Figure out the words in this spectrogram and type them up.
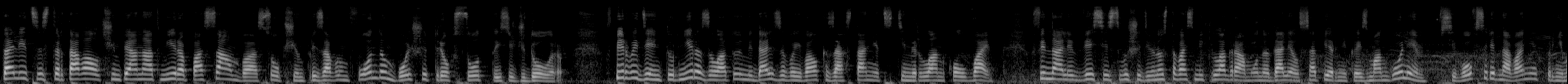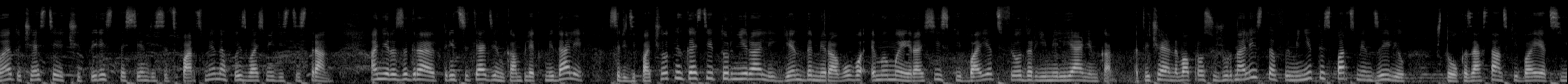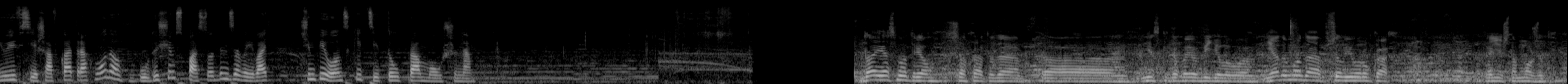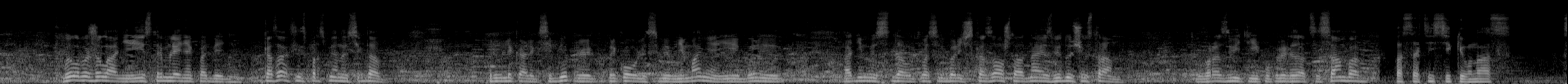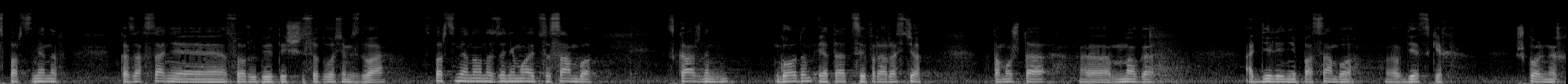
столице стартовал чемпионат мира по самбо с общим призовым фондом больше 300 тысяч долларов. В первый день турнира золотую медаль завоевал казахстанец Тимирлан Колбай. В финале в весе свыше 98 килограмм он одолел соперника из Монголии. Всего в соревнованиях принимают участие 470 спортсменов из 80 стран. Они разыграют 31 комплект медалей. Среди почетных гостей турнира легенда мирового ММА российский боец Федор Емельяненко. Отвечая на вопросы журналистов, именитый спортсмен заявил, что казахстанский боец UFC Шавкат Рахмонов в будущем способен завоевать чемпионский титул промоушена. Да, я смотрел Шавката, да. Э, несколько боев видел его. Я думаю, да, все в его руках. Конечно, может. Было бы желание и стремление к победе. Казахские спортсмены всегда привлекали к себе, приковывали к себе внимание и были одним из, да, вот Василий Борисович сказал, что одна из ведущих стран в развитии и популяризации самбо. По статистике у нас спортсменов в Казахстане 42 682 спортсмена у нас занимаются самбо. С каждым годом эта цифра растет, потому что э, много отделений по самбо в детских школьных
